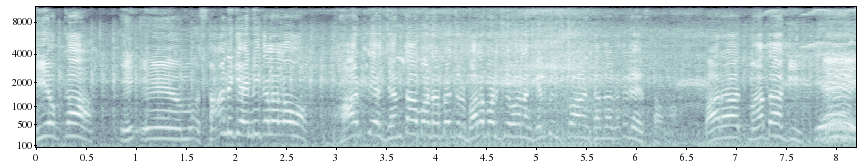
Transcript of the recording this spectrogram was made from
ఈ యొక్క స్థానిక ఎన్నికలలో భారతీయ జనతా పార్టీ అభ్యర్థులు బలపరిచే వాళ్ళని గెలిపించుకోవాలని సందర్భంగా తెలియజేస్తా ఉన్నాం. భారత్ మాతాకి జై!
